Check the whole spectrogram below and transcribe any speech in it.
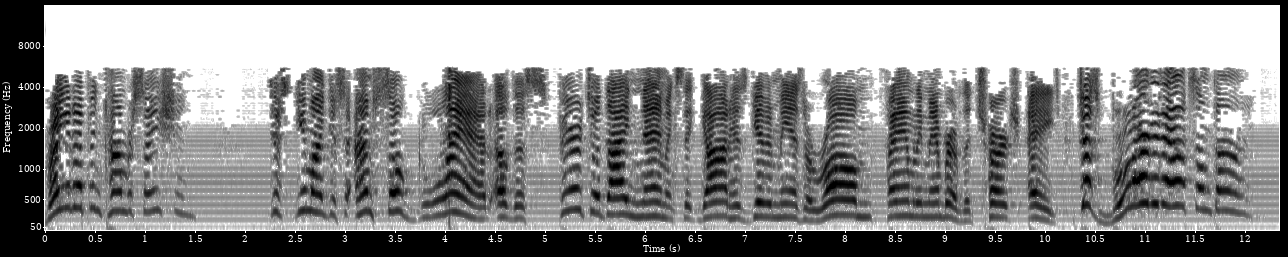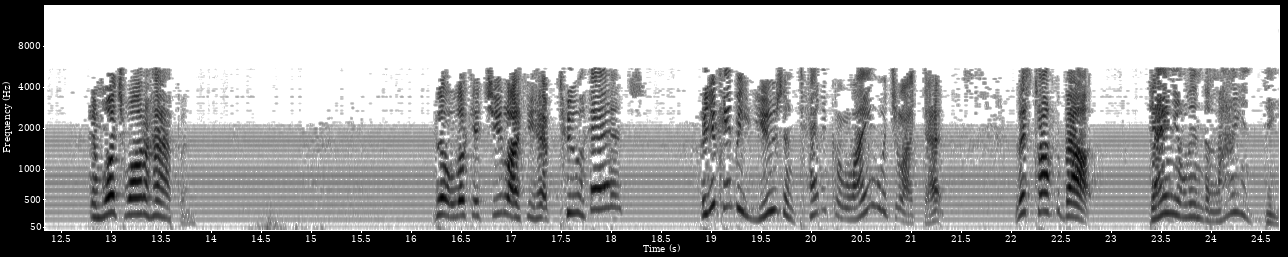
bring it up in conversation. Just you might just say, I'm so glad of the spiritual dynamics that God has given me as a royal family member of the church age. Just blurt it out sometime. And what's going to happen? They'll look at you like you have two heads. But you can't be using technical language like that. Let's talk about Daniel in the lion's den.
